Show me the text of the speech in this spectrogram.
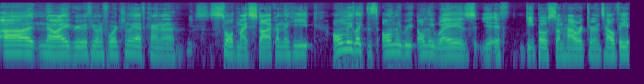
Uh, no, I agree with you. Unfortunately, I've kind of sold my stock on the Heat. Only like this only re- only way is if Dipo somehow returns healthy.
